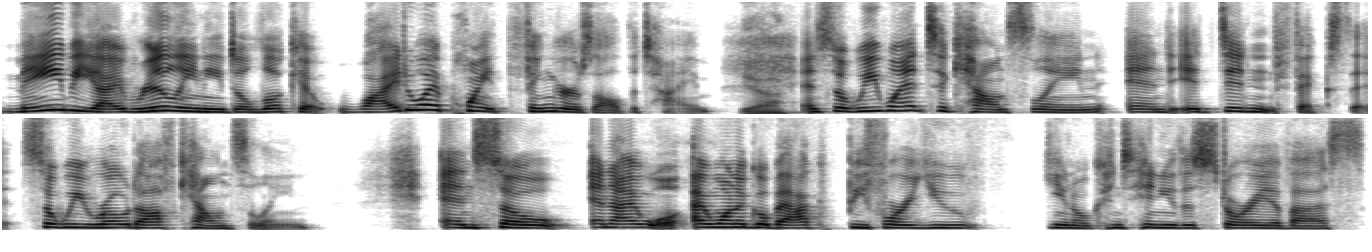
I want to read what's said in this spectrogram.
maybe I really need to look at why do I point fingers all the time? Yeah. And so we went to counseling and it didn't fix it. So we wrote off counseling. And so, and I, I want to go back before you, you know, continue the story of us.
